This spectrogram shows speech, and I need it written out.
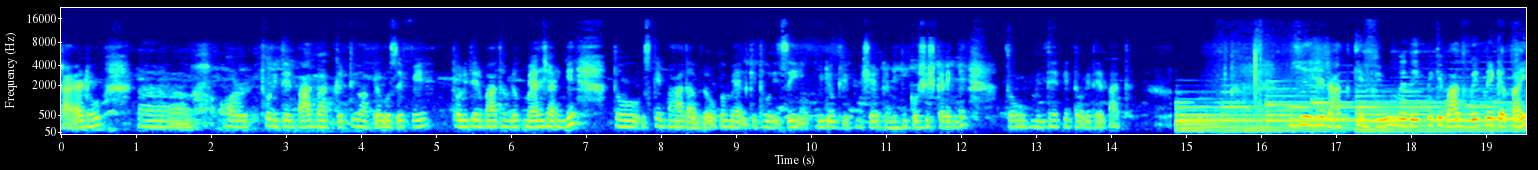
टायर्ड हूँ। और थोड़ी देर बाद बात करती हूँ आप लोगों से फिर। थोड़ी देर बाद हम लोग मेल जाएँगे। तो उसके बाद आप लोगों को मेल की थोड़ी सी वीडियो क्लिपिंग शेयर करने की कोशिश करेंगे। तो मिलते हैं फिर थोड़ी देर बाद। ये है रात की व्यू। मैं देखने के बाद वेट नहीं कर पाई।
